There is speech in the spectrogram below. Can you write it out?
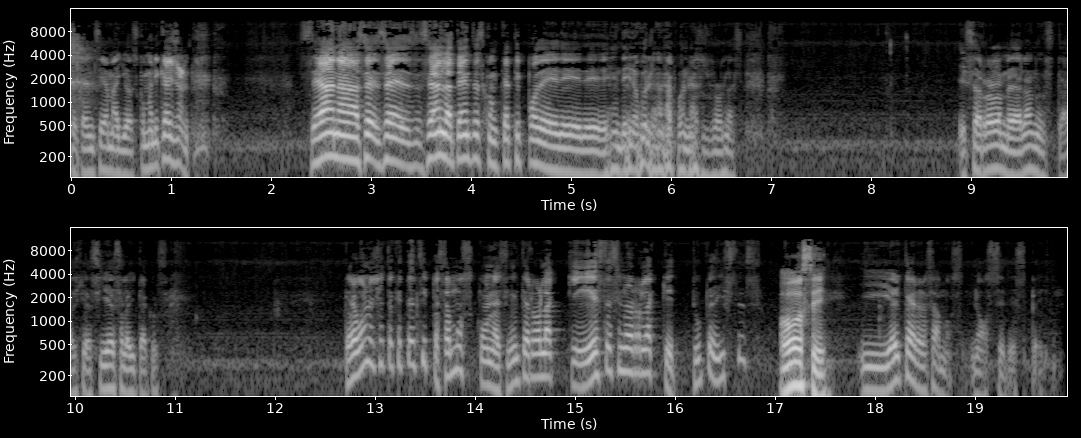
que se llama Just Communication. Sean, se- se- sean latentes con qué tipo de, de, de, de nombre le van a poner sus rolas. Esa rola me da la nostalgia, así es, la tacos. Pero bueno, Cheto, ¿qué tal si pasamos con la siguiente rola? Que esta es una rola que tú pediste. Oh, sí. Y ahorita regresamos. No se despeguen.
